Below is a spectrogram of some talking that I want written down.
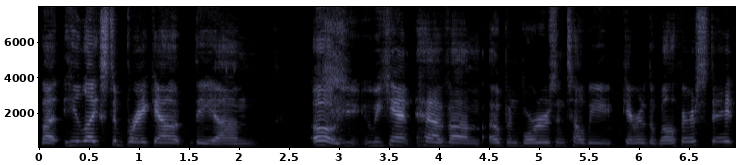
but he likes to break out the um, oh you, we can't have um, open borders until we get rid of the welfare state.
